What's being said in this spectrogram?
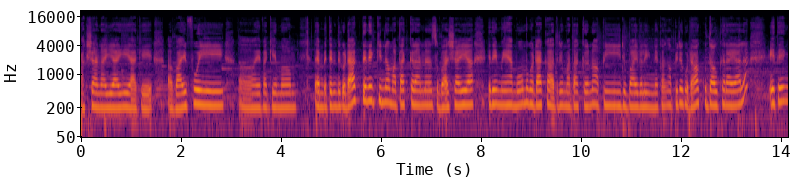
ලක්ෂාන අයියාගේ යාගේ වයිෆුයි ඒවගේම තැම් මෙතනිද ගොඩක් දෙනෙක්කින්න මතක් කරන්න. සුභාෂයිය ඉතින් මේ හැමෝම ගොඩක් ආදරෙන් මතක් කරන අපි ඩුබයිවල ඉන්නකං අපිට ගොඩක් උදව් කරයාල ඉතිං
